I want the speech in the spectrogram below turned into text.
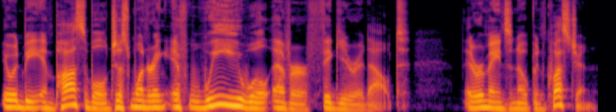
it would be impossible, just wondering if we will ever figure it out. It remains an open question.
